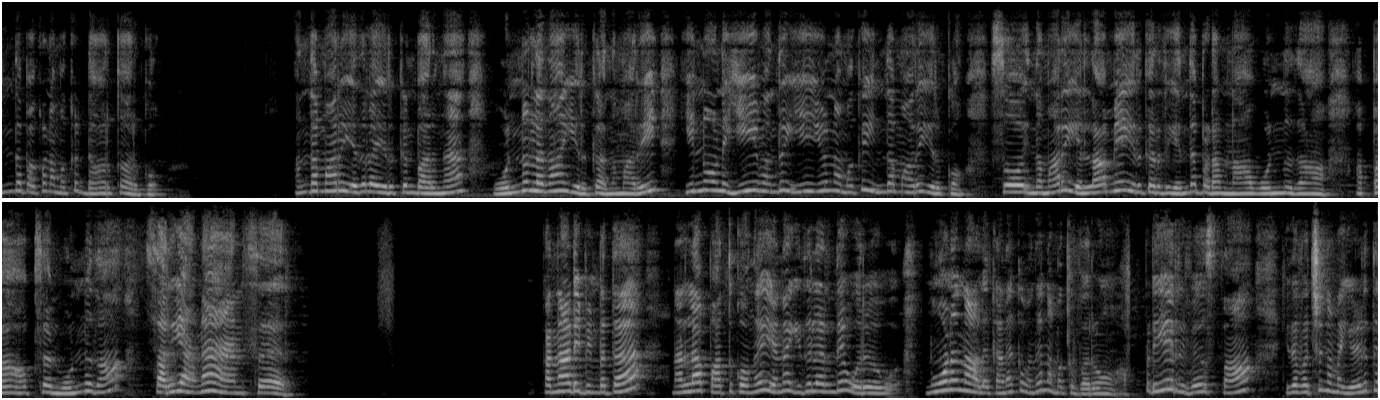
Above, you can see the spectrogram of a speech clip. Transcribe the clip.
இந்த பக்கம் நமக்கு டார்க்காக இருக்கும். அந்த மாதிரி எதில் இருக்குன்னு பாருங்க. ஒன்றில் தான் இருக்குது அந்த மாதிரி. இன்னொன்று ஈ e வந்து e ஈயும் நமக்கு இந்த மாதிரி இருக்கும். ஸோ இந்த மாதிரி எல்லாமே இருக்கிறது எந்த படம்னா ஒன்று தான் அப்போ ஆப்ஷன் ஒன்று தான் சரியான ஆன்சர் கண்ணாடி பிம்பத்தை நல்லா பார்த்துக்கோங்க ஏன்னா இதுல இருந்தே ஒரு மூணு நாலு கணக்கு வந்து நமக்கு வரும். அப்படியே ரிவர்ஸ் தான். இதை வச்சு நம்ம எழுத்த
